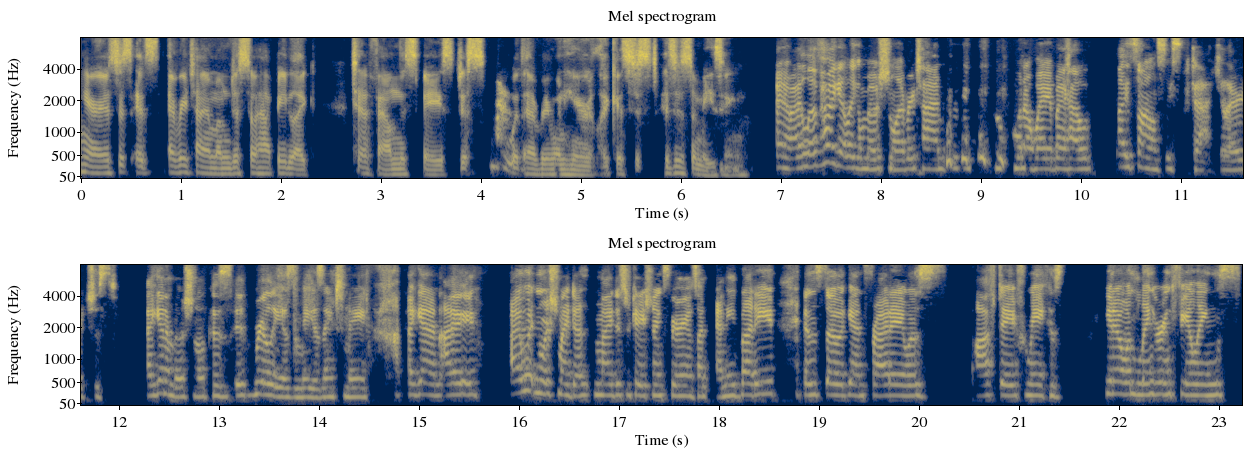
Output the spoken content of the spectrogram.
here. It's just it's every time I'm just so happy like to have found this space just with everyone here. Like it's just it's just amazing. I know. I love how I get like emotional every time. Went away by how it's honestly spectacular. It's just I get emotional because it really is amazing to me. Again, I I wouldn't wish my de- my dissertation experience on anybody. And so again, Friday was off day for me because you know, when lingering feelings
